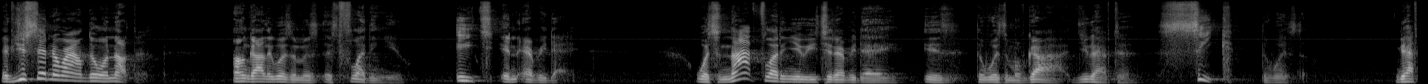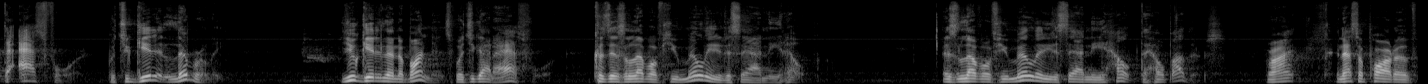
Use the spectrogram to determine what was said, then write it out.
If you're sitting around doing nothing, ungodly wisdom is, is flooding you each and every day. What's not flooding you each and every day is the wisdom of God. You have to seek the wisdom. You have to ask for it, but you get it liberally. You get it in abundance, but you got to ask for it. Because there's a level of humility to say, I need help. There's a level of humility to say, I need help to help others, right? And that's a part of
